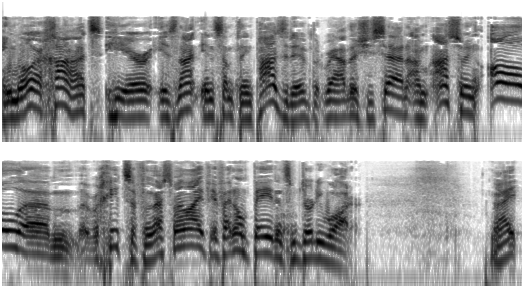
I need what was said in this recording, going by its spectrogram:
Imlor Chatz here is not in something positive, but rather she said, I'm answering all um, for the rest of my life if I don't bathe in some dirty water. Right?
